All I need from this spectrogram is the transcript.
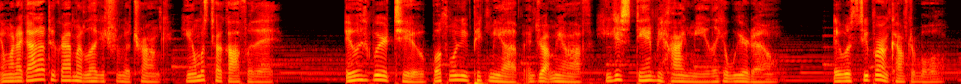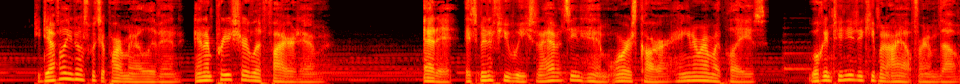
and when I got out to grab my luggage from the trunk, he almost took off with it. It was weird too, both when he picked me up and dropped me off, he just stand behind me like a weirdo. It was super uncomfortable. He definitely knows which apartment I live in, and I'm pretty sure Lyft fired him. Edit, it's been a few weeks and I haven't seen him or his car hanging around my place. We'll continue to keep an eye out for him though.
